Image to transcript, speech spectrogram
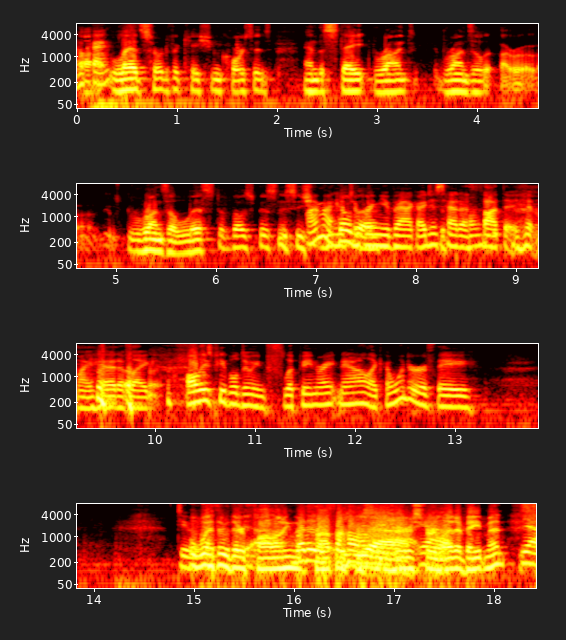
uh, lead certification courses, and the state runs runs a uh, runs a list of those businesses. I can might have to the- bring you back. I just had a thought that hit my head of like all these people doing flipping right now. Like I wonder if they do it. whether they're following the Whether proper following- procedures Yeah, for yeah. lead abatement. Yeah.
